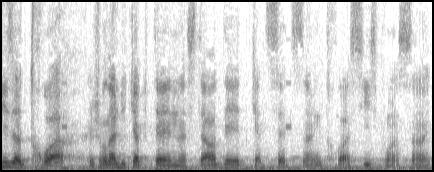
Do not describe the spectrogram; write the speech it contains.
Épisode 3, journal du capitaine, Stardate 47536.5.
